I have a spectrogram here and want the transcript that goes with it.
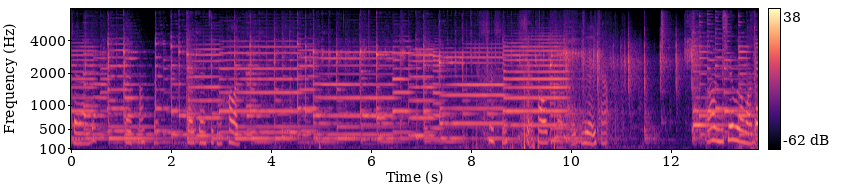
Evet herhalde. Evet lan. Evet. Karakterin çıkma. Hadi. Altı saat bekliyor ya. Aa bir şey bulamadım.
